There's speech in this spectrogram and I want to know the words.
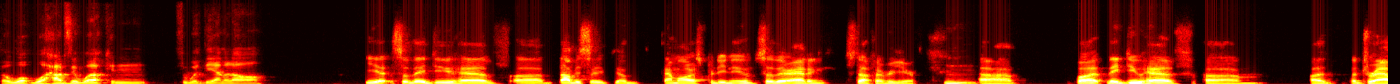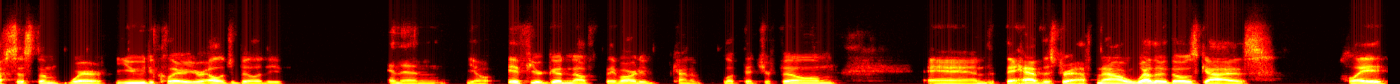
But what what how does it work in with the MLR? Yeah, so they do have uh, obviously you know, MLR is pretty new, so they're adding stuff every year. Uh, but they do have um, a, a draft system where you declare your eligibility, and then you know if you're good enough, they've already kind of looked at your film, and they have this draft. Now, whether those guys play,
